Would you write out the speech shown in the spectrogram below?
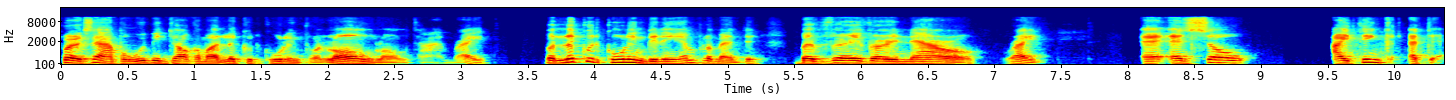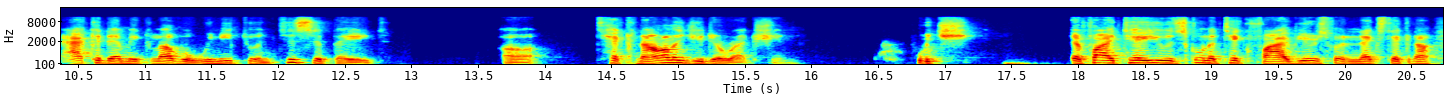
For example, we've been talking about liquid cooling for a long, long time, right? But liquid cooling being implemented, but very, very narrow, right? And, and so I think at the academic level, we need to anticipate uh, technology direction, which if I tell you it's going to take five years for the next technology,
